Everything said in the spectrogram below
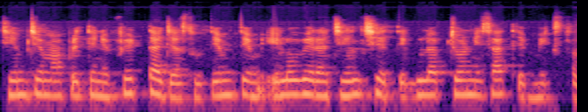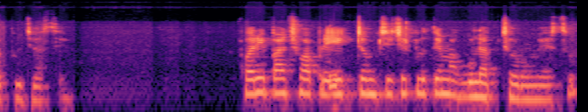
જેમ જેમ આપણે તેને ફેટતા જશું, તેમ તેમ એલોવેરા જેલ છે તે ગુલાબજળની સાથે મિક્સ થતું જશે. ફરી પાછું આપણે એક ચમચી જેટલું તેમાં ગુલાબજળ ઉમેરશું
